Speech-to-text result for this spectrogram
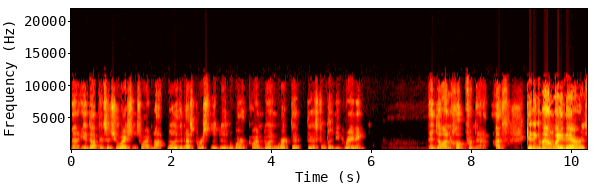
and I end up in situations where I'm not really the best person to do the work, or I'm doing work that, is completely draining. And to unhook from that, that's getting my own way. There is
